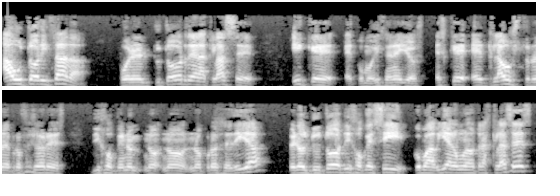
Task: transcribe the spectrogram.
autorizada por el tutor de la clase y que, eh, como dicen ellos, es que el claustro de profesores dijo que no, no, no, no procedía, pero el tutor dijo que sí, como había en algunas otras clases,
